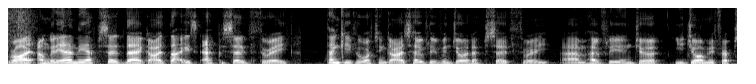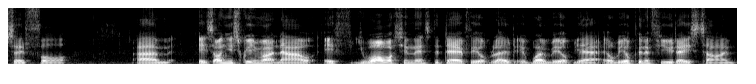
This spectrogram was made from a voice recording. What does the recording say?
Right, I'm going to end the episode there, guys. That is episode three. Thank you for watching, guys. Hopefully, you've enjoyed episode three. Um, hopefully, you enjoy you join me for episode four. Um, it's on your screen right now. If you are watching this the day of the upload, it won't be up yet. It'll be up in a few days' time.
